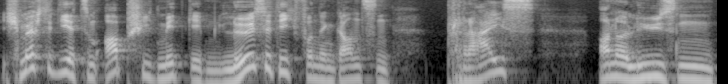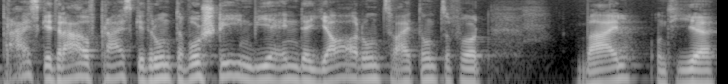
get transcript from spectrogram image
Ich möchte dir zum Abschied mitgeben, löse dich von den ganzen Preis- Analysen, Preis geht rauf, Preis geht runter, wo stehen wir Ende Jahr und so weiter und so fort. Weil, und hier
